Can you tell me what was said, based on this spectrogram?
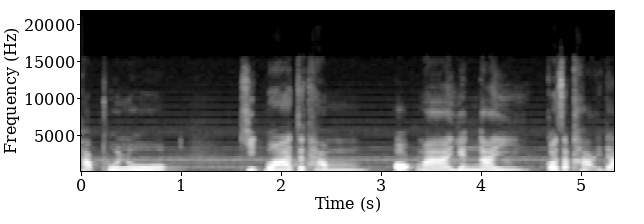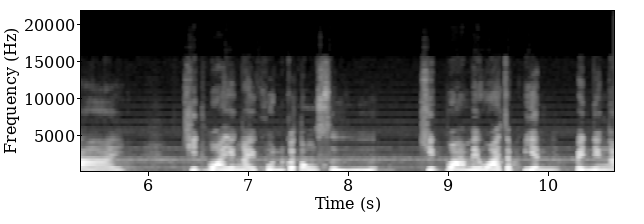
คลับทั่วโลก คิดว่าจะทำออกมายังไงก็จะขายได้ คิดว่ายังไงคนก็ต้องซื้อ คิดว่าไม่ว่าจะเปลี่ยนเป็นยังไง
